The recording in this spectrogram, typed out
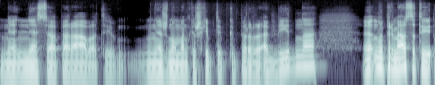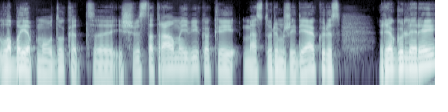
ne, nesioperavo. Tai nežinau, man kažkaip taip kaip ir abydna. E, Nu, pirmiausia, tai labai apmaudu, kad iš vis ta trauma įvyko, kai mes turim žaidėją, kuris reguliariai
